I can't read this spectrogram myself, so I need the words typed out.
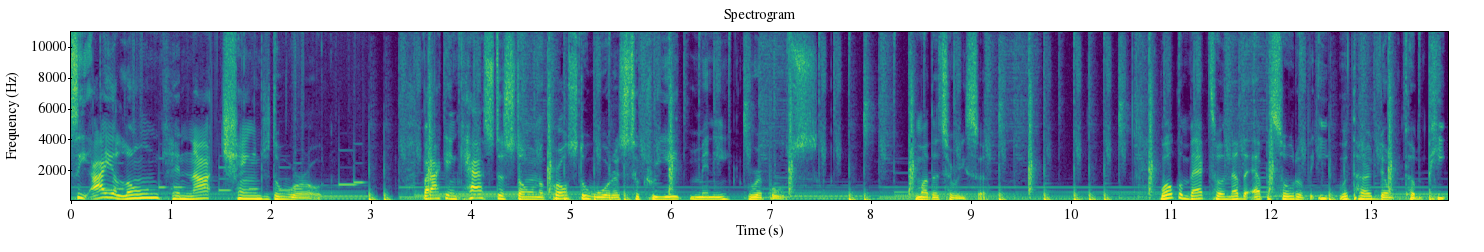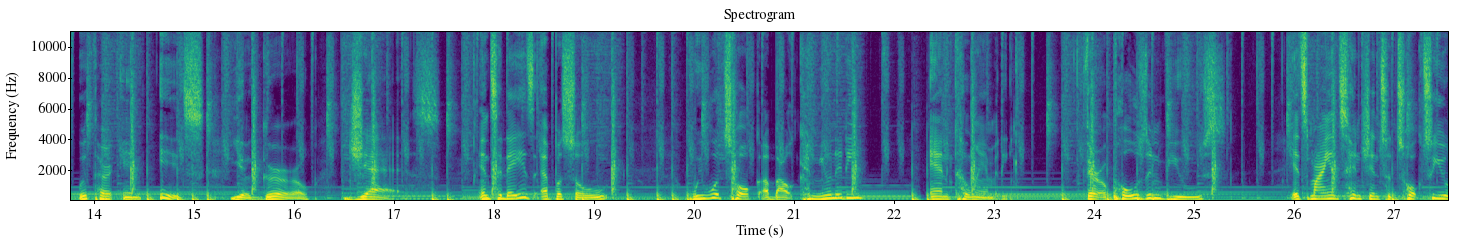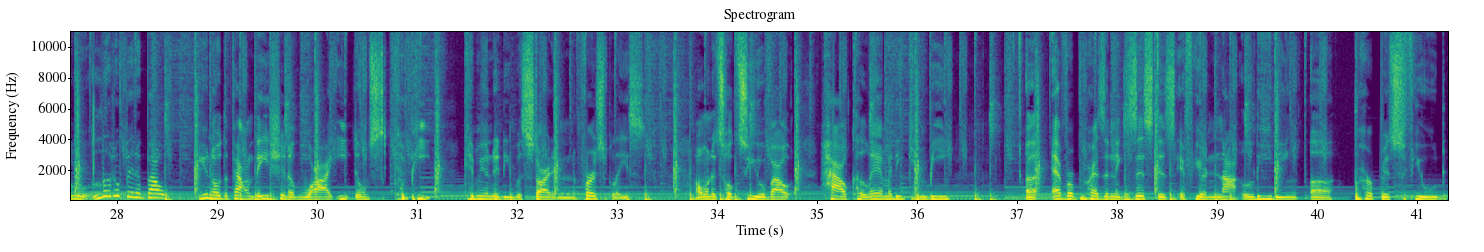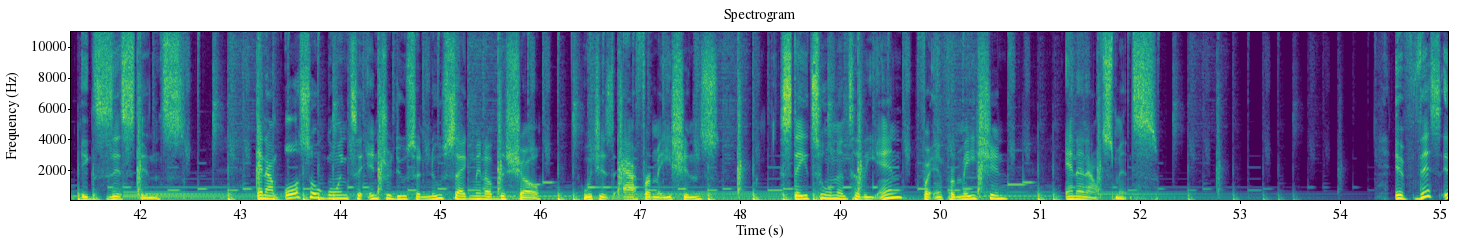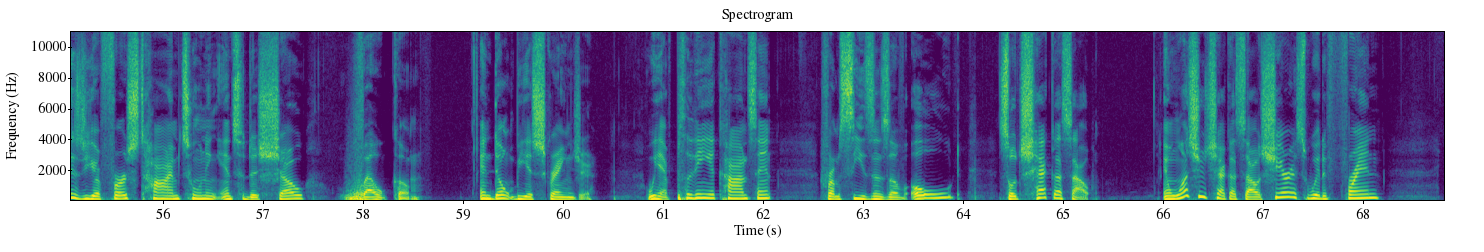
See, I alone cannot change the world, but I can cast a stone across the waters to create many ripples. Mother Teresa. Welcome back to another episode of Eat With Her, Don't Compete With Her, and it's your girl, Jazz. In today's episode, we will talk about community and calamity. They're opposing views. It's my intention to talk to you a little bit about, you know, the foundation of why Eat Don't Compete community was started in the first place. I want to talk to you about how calamity can be an ever present existence if you're not leading a purpose fueled existence. And I'm also going to introduce a new segment of the show, which is affirmations. Stay tuned until the end for information and announcements. If this is your first time tuning into the show, welcome. And don't be a stranger. We have plenty of content from seasons of old, so check us out. And once you check us out, share us with a friend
